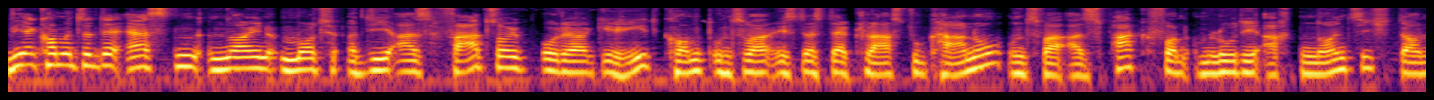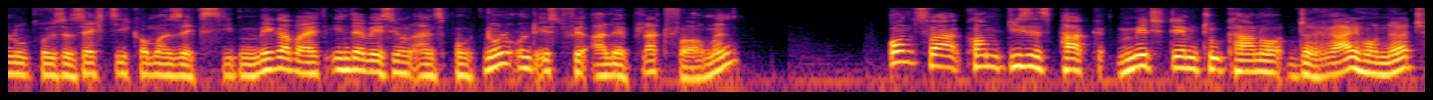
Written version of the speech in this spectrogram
Wir kommen zu der ersten neuen Mod, die als Fahrzeug oder Gerät kommt. Und zwar ist das der Class Tucano. Und zwar als Pack von Mlodi 98, Downloadgröße 60,67 MB in der Version 1.0 und ist für alle Plattformen. Und zwar kommt dieses Pack mit dem Tucano 300.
